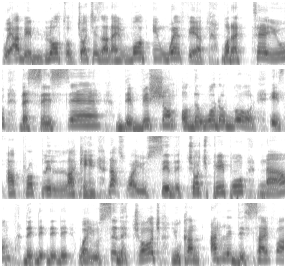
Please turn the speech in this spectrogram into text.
We have a lot of churches that are involved in welfare. But I tell you, the sincere division of the word of God is abruptly lacking. That's why you see the church people now, they, they, they, when you see the church, you can hardly decipher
